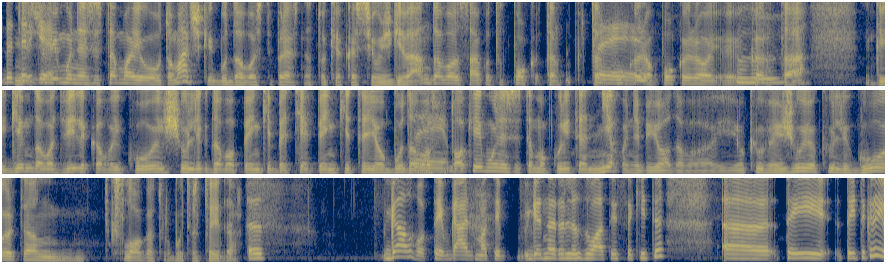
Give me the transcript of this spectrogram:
bet Nes irgi. imuninė sistema jau automatiškai būdavo stipresnė, tokia, kas jau išgyvendavo, sako, tarp, tarp, tarp Taip. pokario, pokario e, Mhm. Kai gimdavo 12 vaikų, iš jų likdavo 5, bet tie 5 tai jau būdavo su tokia imuninė sistema, kuri ten nieko nebijodavo, jokių vėžių, jokių lygų ir ten tik sloga turbūt ir tai dar. Galvo, taip galima taip generalizuotai sakyti. E, tai, tai tikrai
